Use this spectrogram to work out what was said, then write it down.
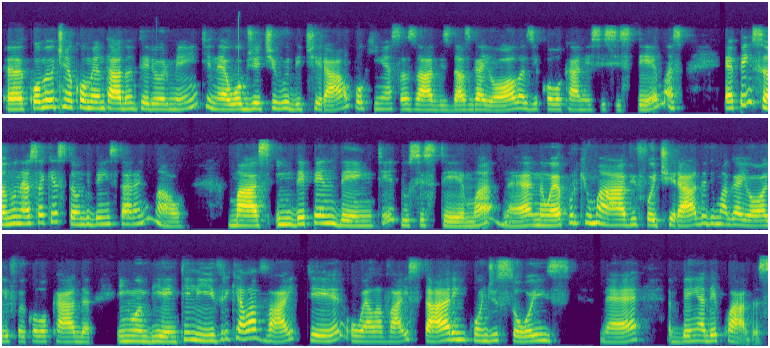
Uh, como eu tinha comentado anteriormente, né, o objetivo de tirar um pouquinho essas aves das gaiolas e colocar nesses sistemas é pensando nessa questão de bem-estar animal mas independente do sistema, né? Não é porque uma ave foi tirada de uma gaiola e foi colocada em um ambiente livre que ela vai ter ou ela vai estar em condições, né, bem adequadas.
